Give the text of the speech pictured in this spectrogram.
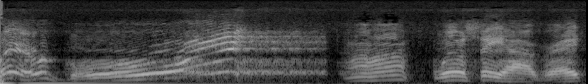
Well, great. Uh huh. We'll see how great.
